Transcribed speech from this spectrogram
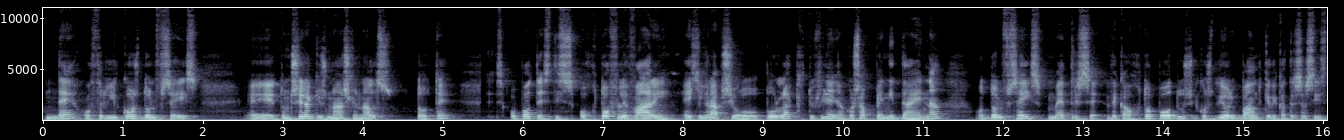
ναι ο θρηλυκός Dolph Says ε, των Syracuse Nationals τότε. Οπότε στις 8 Φλεβάρι έχει γράψει ο Pollack του 1951 ο Dolph Says μέτρησε 18 πόντους, 22 rebound και 13 assist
